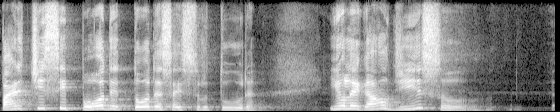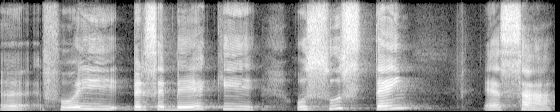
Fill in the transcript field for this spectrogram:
participou de toda essa estrutura. E o legal disso é, foi perceber que o SUS tem essa,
